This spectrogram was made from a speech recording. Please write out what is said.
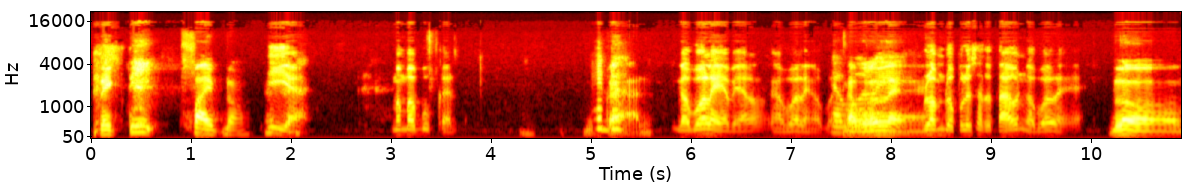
Black tea vibe dong. Iya. Membabukan. Aduh. Bukan. Nggak boleh ya, Bel? Nggak boleh, nggak boleh. Nggak Nggak boleh. Belum 21 tahun nggak boleh. Belum.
